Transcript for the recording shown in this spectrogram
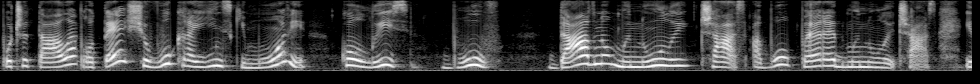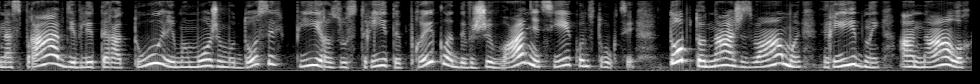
почитала про те, що в українській мові колись був давно минулий час або передминулий час. І насправді в літературі ми можемо до сих пір зустріти приклади вживання цієї конструкції, тобто наш з вами рідний аналог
